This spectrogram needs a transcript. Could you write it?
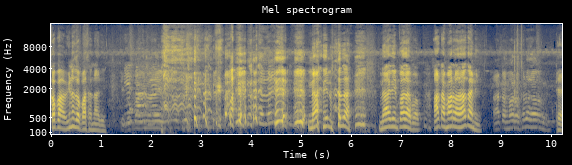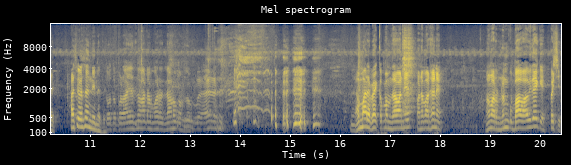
કપા વીણો તો પાછા ના દે. ના દિન પાછા ના દિન પાછા બાપ. આટા મારવા હતા ને? ઠેક. હાસી હશે ને દિનેશ અમારે ભાઈ કપામાં જવાની પણ અમારે છે ને અમારું નનકું બાવ આવી જાય કે પછી?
